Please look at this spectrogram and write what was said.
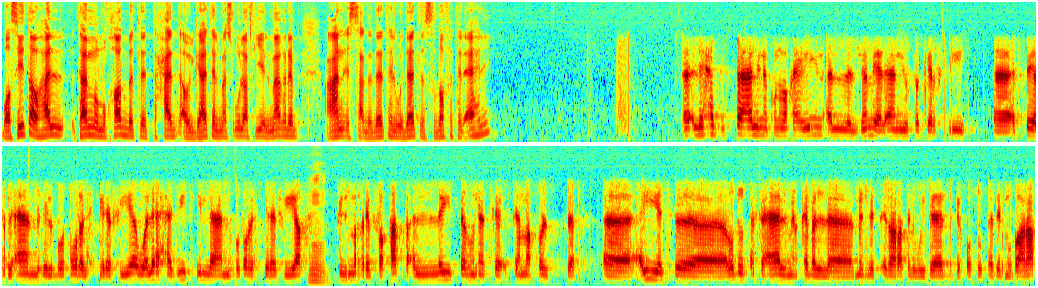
بسيطة؟ وهل تم مخاطبة الاتحاد أو الجهات المسؤولة في المغرب عن استعدادات الوداد لاستضافة الأهلي؟ لحد الساعة لنكون واقعيين الجميع الآن يفكر في السير العام للبطولة الاحترافية ولا حديث إلا عن البطولة الاحترافية في المغرب فقط. ليس هناك كما قلت أي ردود أفعال من قبل مجلس إدارة الوداد بخصوص هذه المباراة.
